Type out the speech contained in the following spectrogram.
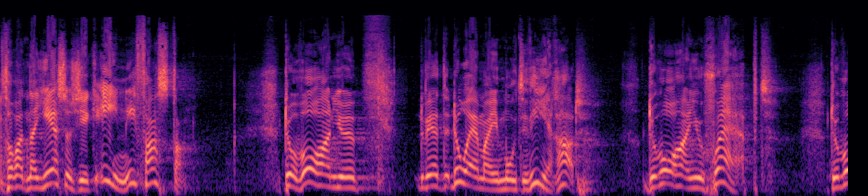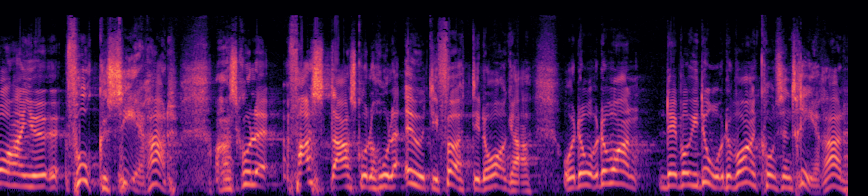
för att när Jesus gick in i fastan, då var han ju, du vet, då är man ju motiverad. Då var han ju skärpt. Då var han ju fokuserad. Han skulle fasta, han skulle hålla ut i 40 dagar. Och då, då, var, han, det var ju då, då var han koncentrerad.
